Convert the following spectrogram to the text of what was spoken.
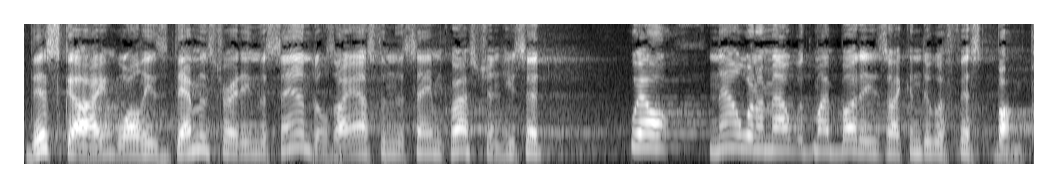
This guy, while he's demonstrating the sandals, I asked him the same question. He said, Well, now when I'm out with my buddies, I can do a fist bump.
